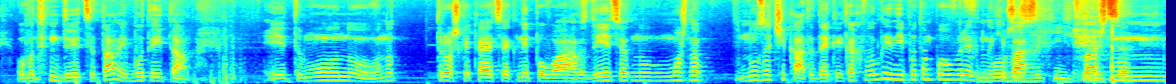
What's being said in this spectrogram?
один дивитися там і бути і там. І тому ну, воно трошки кається як неповага. Здається, ну можна ну, зачекати декілька хвилин і потім поговорити. Ну, хіба, хіба ж ну,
